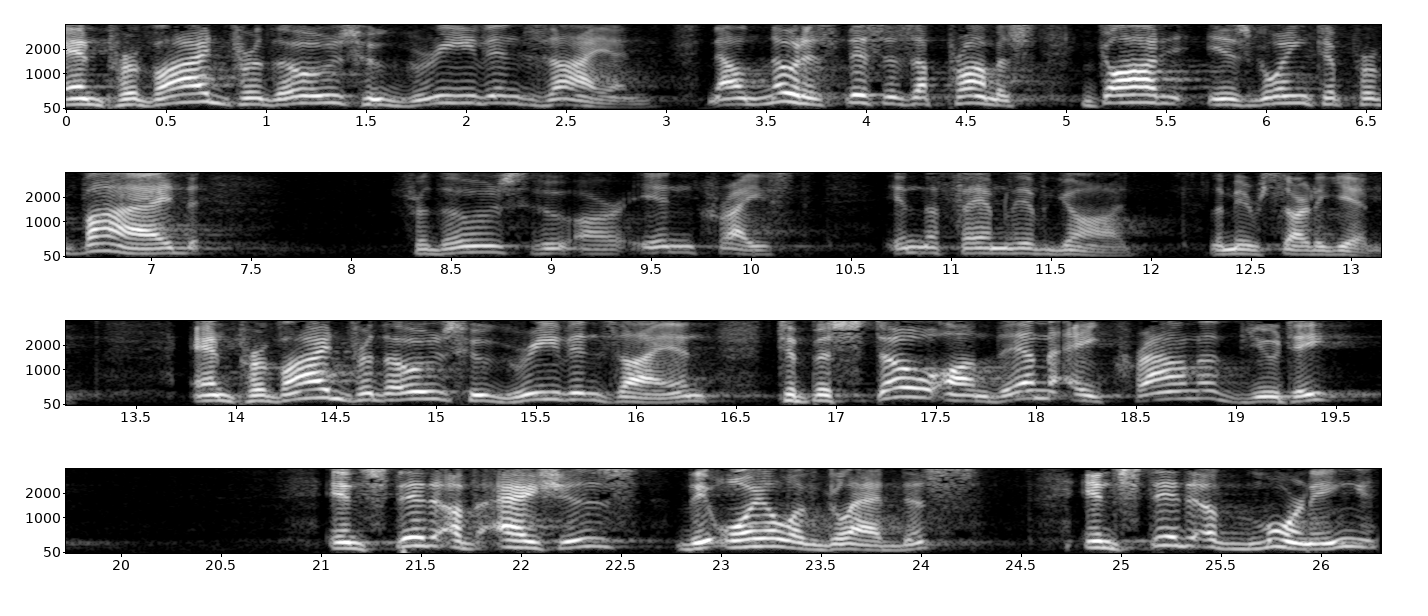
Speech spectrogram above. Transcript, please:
And provide for those who grieve in Zion. Now, notice this is a promise. God is going to provide for those who are in Christ in the family of God. Let me start again. And provide for those who grieve in Zion to bestow on them a crown of beauty Instead of ashes, the oil of gladness. Instead of mourning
